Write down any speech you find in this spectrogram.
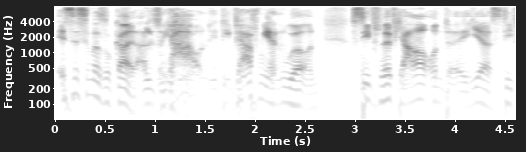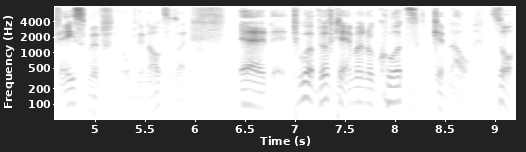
Es ist immer so geil. Alle so, ja, und die, die werfen ja nur. Und Steve Smith, ja, und äh, hier Steve A. Smith, um genau zu sein. Äh, Tour wirft ja immer nur kurz, genau. So,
